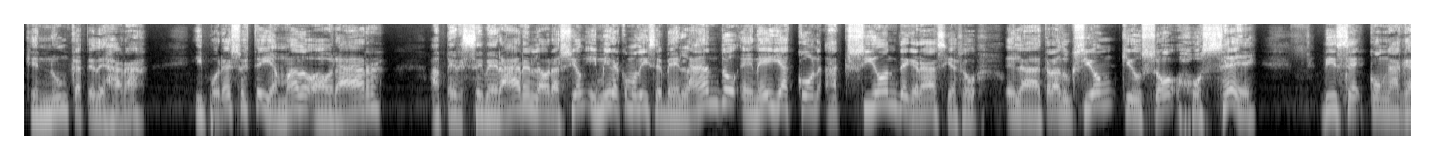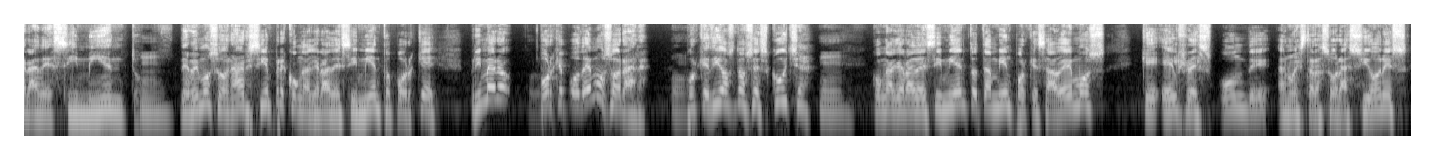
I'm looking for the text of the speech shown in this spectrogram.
que nunca te dejará. Y por eso este llamado a orar, a perseverar en la oración. Y mira cómo dice, velando en ella con acción de gracias. O en la traducción que usó José, dice con agradecimiento. Mm. Debemos orar siempre con agradecimiento. ¿Por qué? Primero, porque podemos orar. Mm. Porque Dios nos escucha. Mm. Con agradecimiento también porque sabemos que Él responde a nuestras oraciones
